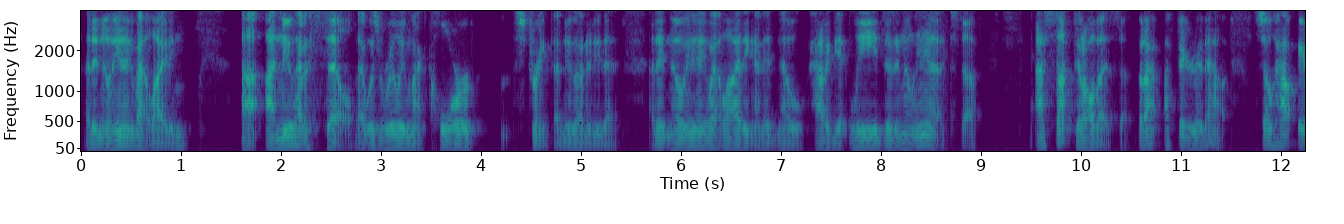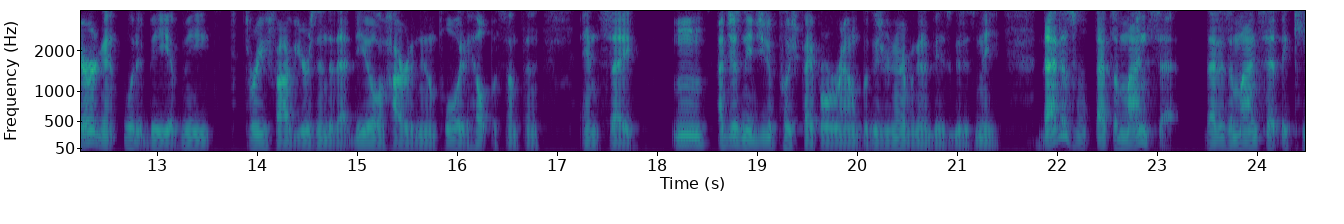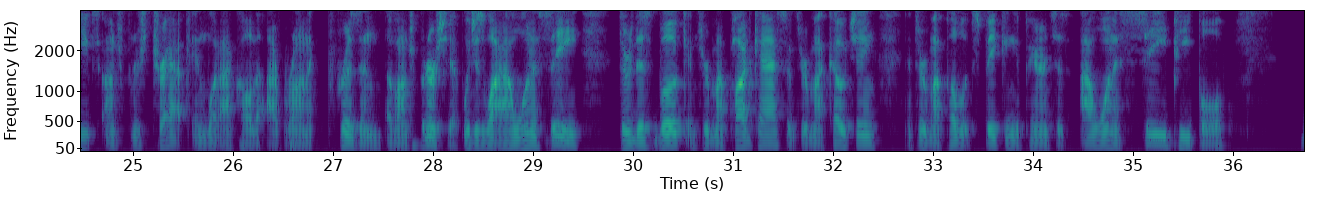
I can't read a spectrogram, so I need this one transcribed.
I didn't know anything about lighting. Uh, I knew how to sell. That was really my core strength. I knew how to do that. I didn't know anything about lighting. I didn't know how to get leads. I didn't know any of that stuff. I sucked at all that stuff, but I, I figured it out. So how arrogant would it be of me three, five years into that deal and hired a new employee to help with something and say, mm, I just need you to push paper around because you're never going to be as good as me. That is that's a mindset. That is a mindset that keeps entrepreneurs trapped in what I call the ironic prison of entrepreneurship, which is why I want to see through this book and through my podcast and through my coaching and through my public speaking appearances, I want to see people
